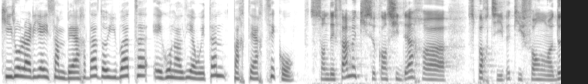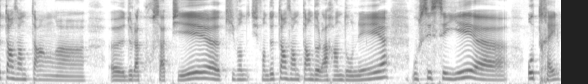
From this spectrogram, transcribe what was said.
Kirolaria izan behar da doi bat egonaldi hauetan parte hartzeko. Ce sont des femmes qui se considèrent euh, sportives, qui font de temps en temps euh, euh, de la course à pied, euh, qui, vont, qui font de temps en temps de la randonnée ou s'essayer euh, au trail.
